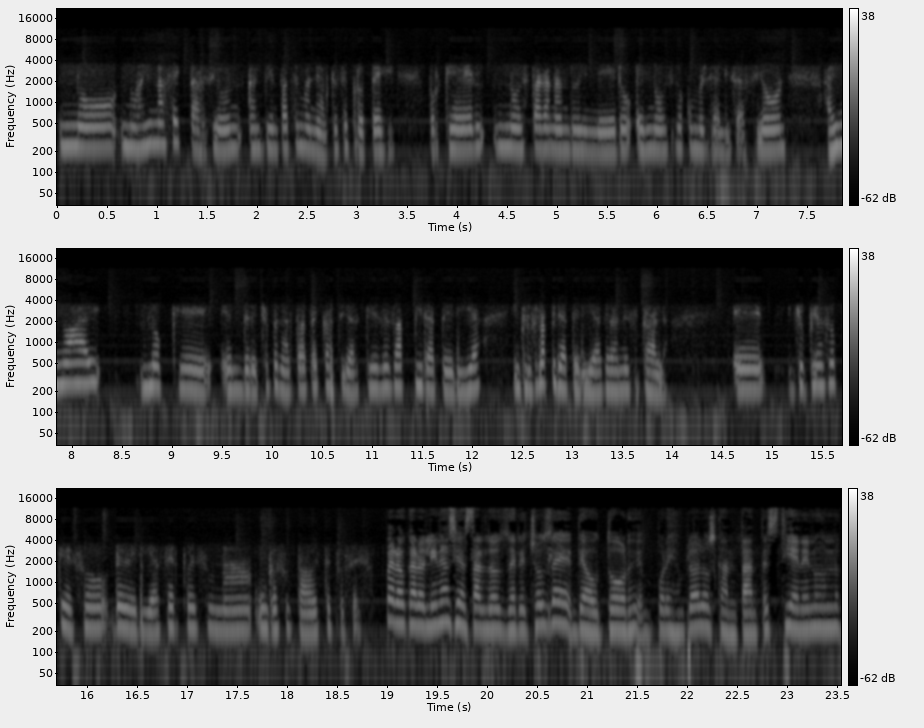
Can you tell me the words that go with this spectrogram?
no no hay una afectación al bien patrimonial que se protege porque él no está ganando dinero él no hizo comercialización ahí no hay lo que el derecho penal trata de castigar que es esa piratería incluso la piratería a gran escala eh, yo pienso que eso debería ser pues una, un resultado de este proceso. Pero Carolina, si hasta los derechos de, de autor, por ejemplo, de los cantantes tienen un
